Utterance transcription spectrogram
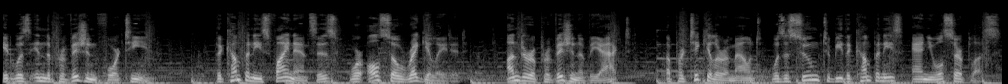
It was in the Provision 14 the company's finances were also regulated. Under a provision of the Act, a particular amount was assumed to be the company's annual surplus.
